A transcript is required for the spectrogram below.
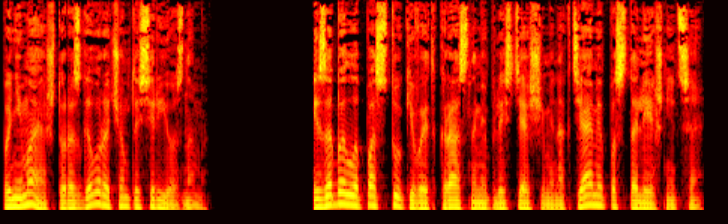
понимая, что разговор о чем-то серьезном. Изабелла постукивает красными блестящими ногтями по столешнице.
